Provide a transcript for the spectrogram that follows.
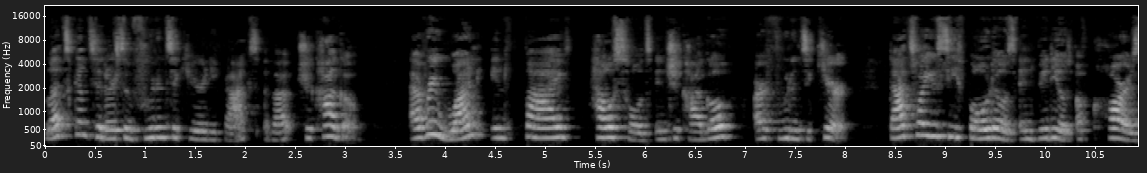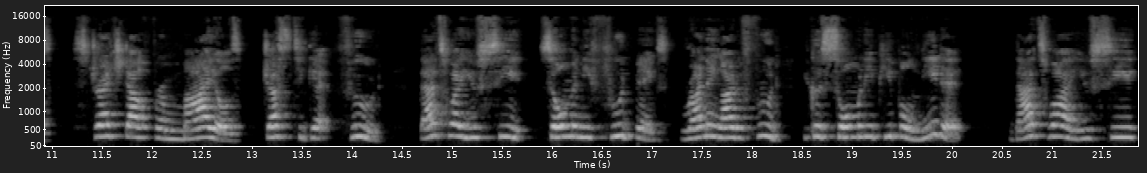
let's consider some food insecurity facts about Chicago. Every one in five households in Chicago are food insecure. That's why you see photos and videos of cars stretched out for miles just to get food. That's why you see so many food banks running out of food because so many people need it. That's why you see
